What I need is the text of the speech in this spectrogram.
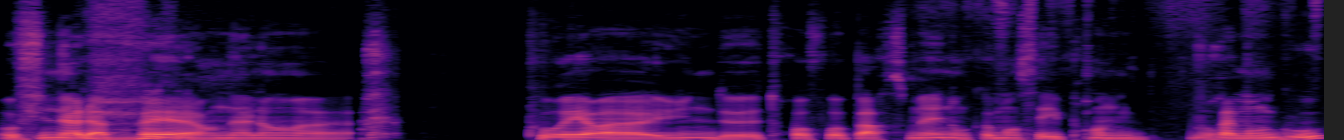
au final, après, en allant euh, courir euh, une, deux, trois fois par semaine, on commence à y prendre vraiment goût.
